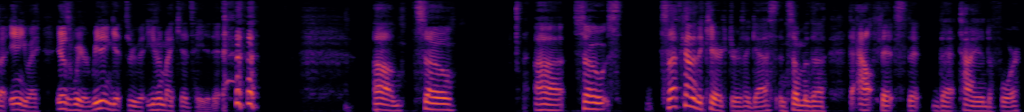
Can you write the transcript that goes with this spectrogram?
But anyway, it was weird. We didn't get through it. Even my kids hated it. um. So, uh. So. So that's kind of the characters, I guess, and some of the the outfits that that tie into four.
